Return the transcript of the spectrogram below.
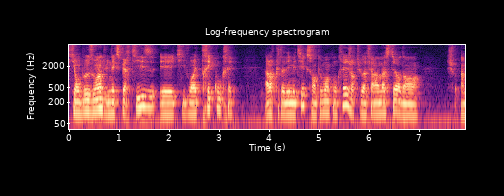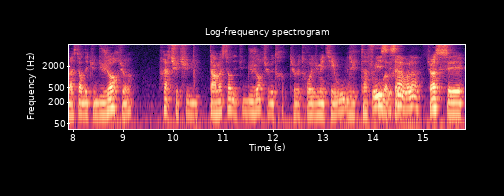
qui ont besoin d'une expertise et qui vont être très concrets. Alors que t'as des métiers qui sont un peu moins concrets, genre, tu vas faire un master dans. un master d'études du genre, tu vois. Frère, tu, tu as un master d'études du genre, tu veux, tu veux trouver du métier où Du taf Oui, c'est ça, voilà. tu vois, c'est.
